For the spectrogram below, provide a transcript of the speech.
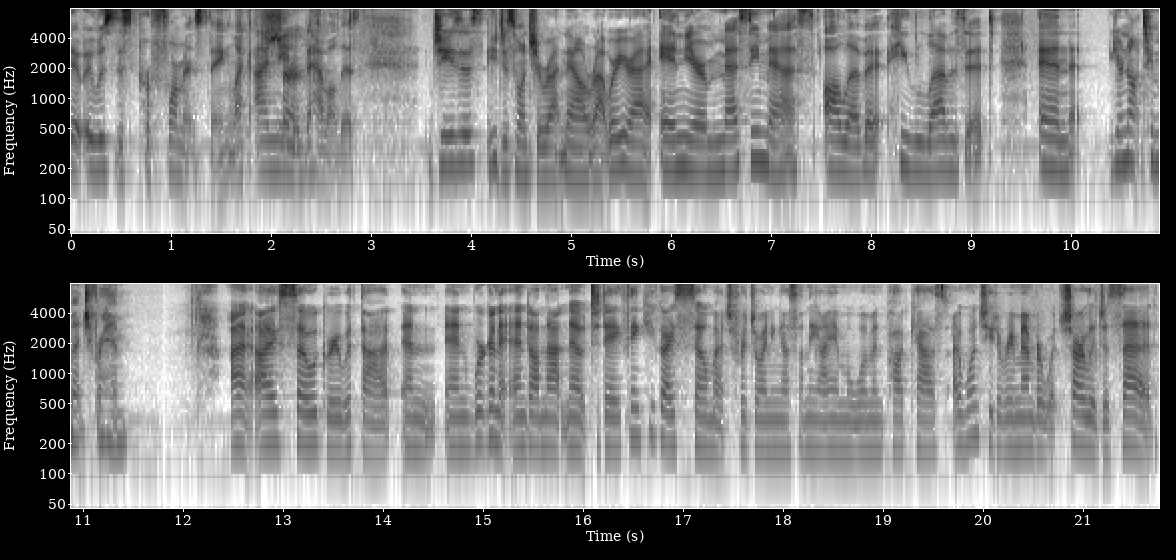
it was this performance thing. Like, I sure. needed to have all this. Jesus, He just wants you right now, right where you're at, in your messy mess, all of it. He loves it. And you're not too much for Him. I, I so agree with that. And and we're to end on that note today. Thank you guys so much for joining us on the I Am a Woman podcast. I want you to remember what Charla just said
